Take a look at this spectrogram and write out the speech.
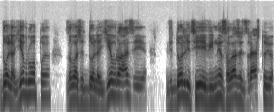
доля Європи, залежить доля Євразії. Від долі цієї війни залежить зрештою,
